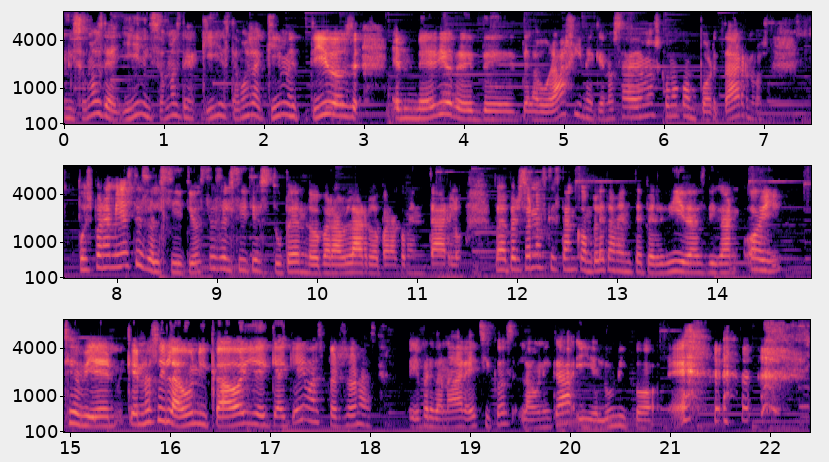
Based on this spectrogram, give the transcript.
ni somos de allí, ni somos de aquí, estamos aquí metidos en medio de, de la vorágine, que no sabemos cómo comportarnos. Pues para mí este es el sitio, este es el sitio estupendo para hablarlo, para comentarlo, para personas que están completamente perdidas, digan, oye, qué bien, que no soy la única, oye, que aquí hay más personas. Oye, perdonad, eh, chicos, la única y el único. ¿eh?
